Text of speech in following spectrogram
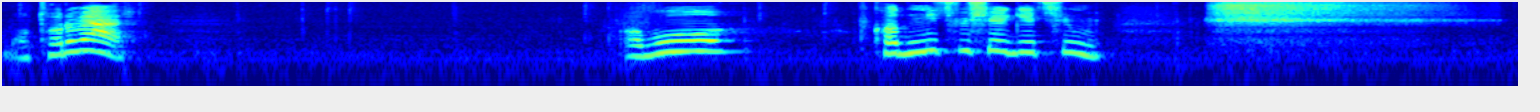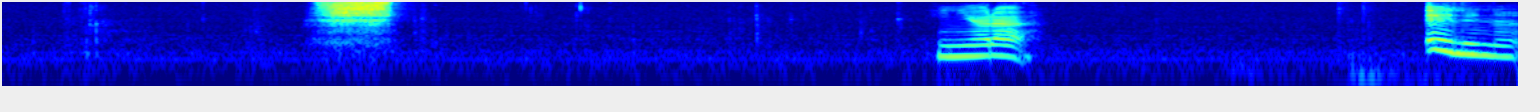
Motoru ver. Abo. Kadın hiçbir şey geçirmiyor. Şşş. Şşş. İn yere. Elini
